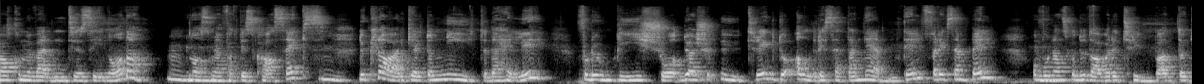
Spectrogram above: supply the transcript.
hva kommer verden til å si nå, da? Nå som jeg faktisk har sex. Du klarer ikke helt å nyte det heller. For du, blir så, du er så utrygg. Du har aldri sett deg nedentil, f.eks. Og hvordan skal du da være trygg på at ok,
